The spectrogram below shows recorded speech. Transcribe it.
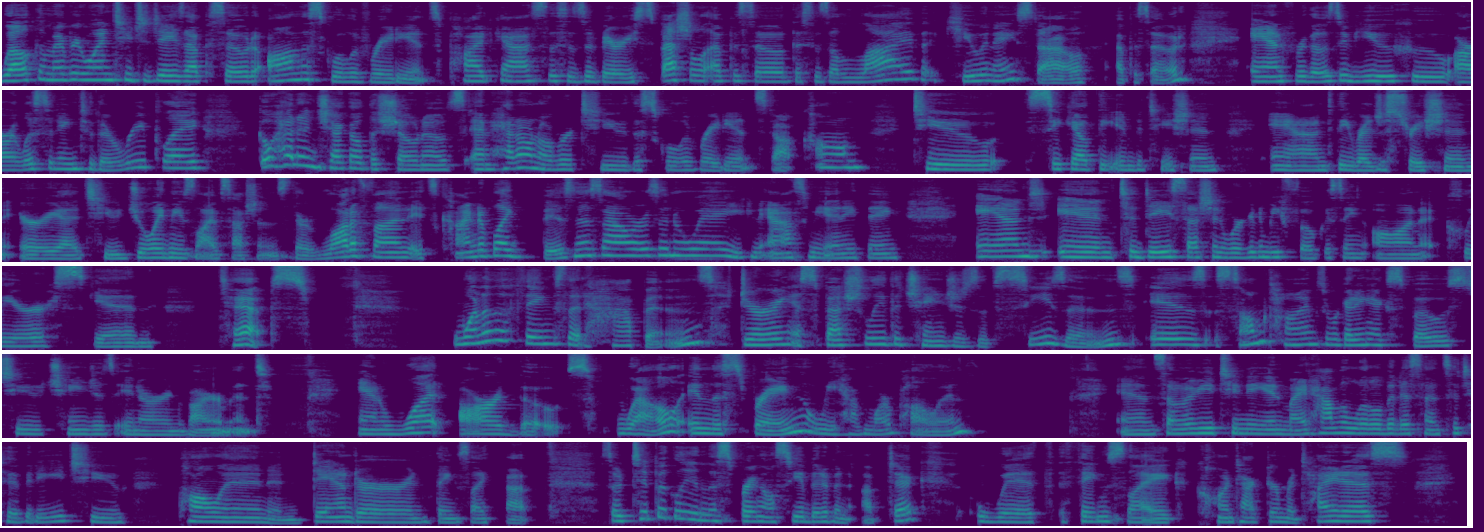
Welcome everyone to today's episode on the School of Radiance podcast. This is a very special episode. This is a live Q&A style episode. And for those of you who are listening to the replay, go ahead and check out the show notes and head on over to the schoolofradiance.com to seek out the invitation and the registration area to join these live sessions. They're a lot of fun. It's kind of like business hours in a way. You can ask me anything and in today's session, we're going to be focusing on clear skin tips. One of the things that happens during, especially the changes of seasons, is sometimes we're getting exposed to changes in our environment. And what are those? Well, in the spring, we have more pollen. And some of you tuning in might have a little bit of sensitivity to pollen and dander and things like that. So typically in the spring, I'll see a bit of an uptick with things like contact dermatitis,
